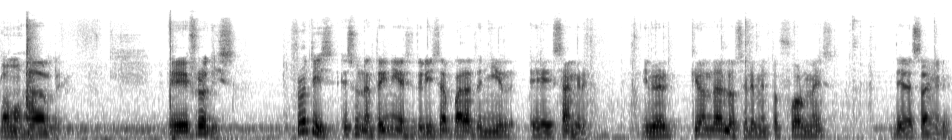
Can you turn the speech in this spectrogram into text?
Vamos a darle. Eh, frotis. Frotis es una técnica que se utiliza para teñir eh, sangre y ver qué onda los elementos formes de la sangre.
